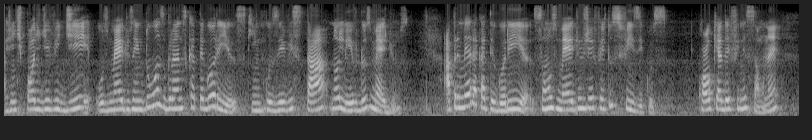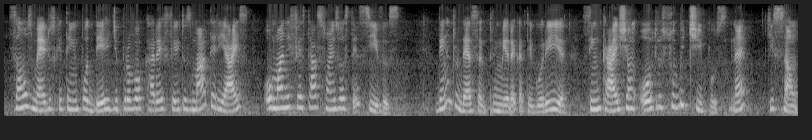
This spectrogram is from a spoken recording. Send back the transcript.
a gente pode dividir os médiums em duas grandes categorias, que inclusive está no livro dos médiums. A primeira categoria são os médiums de efeitos físicos, qual que é a definição, né? São os médios que têm o poder de provocar efeitos materiais ou manifestações ostensivas. Dentro dessa primeira categoria se encaixam outros subtipos, né? Que são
